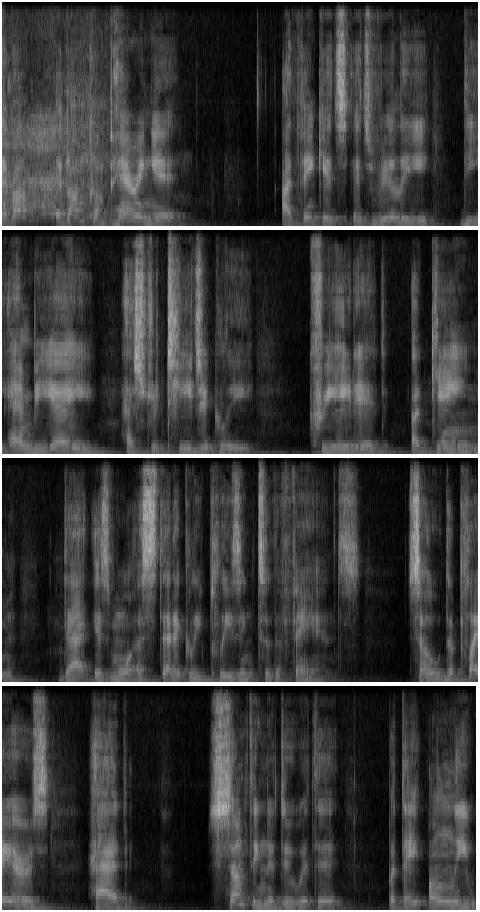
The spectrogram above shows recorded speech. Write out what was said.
if I'm if I'm comparing it, I think it's it's really the NBA has strategically created a game that is more aesthetically pleasing to the fans. So the players had something to do with it, but they only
